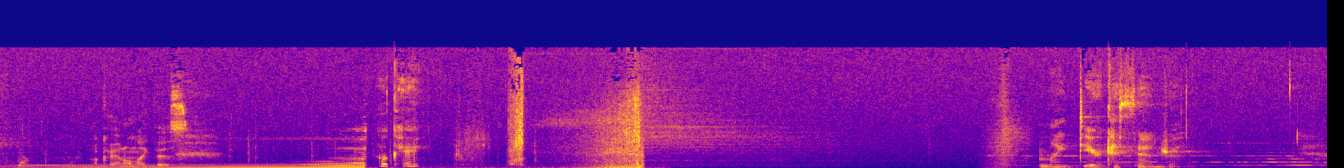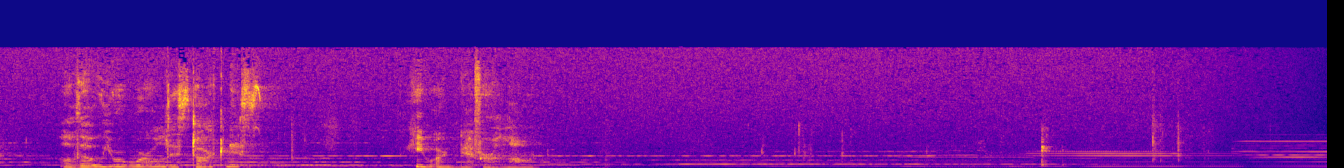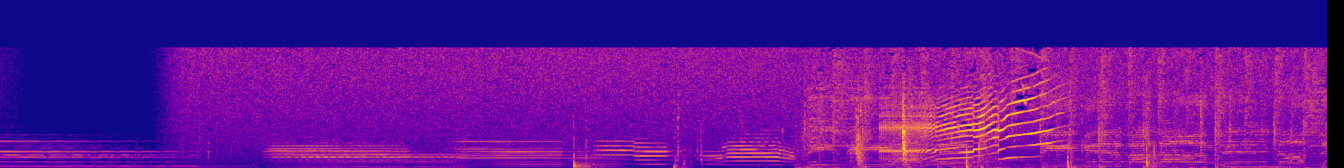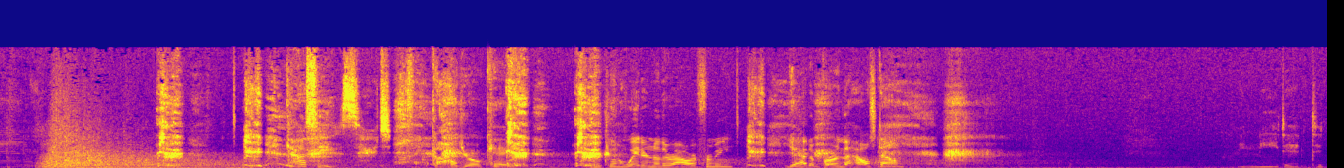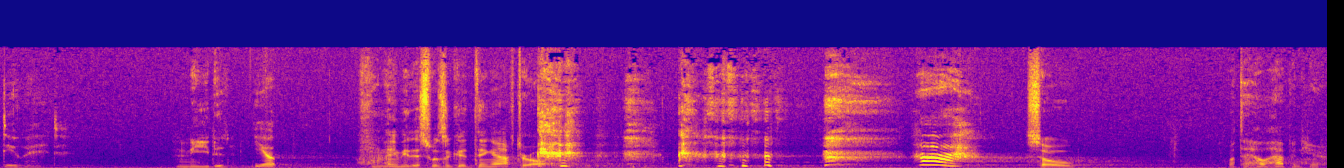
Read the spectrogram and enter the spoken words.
Okay, I don't like this. Okay. My dear Cassandra, although your world is darkness, you are never alone. Thank God you're okay. You couldn't wait another hour for me? You had to burn the house down? I needed to do it. Needed? Yep. Maybe this was a good thing after all. so, what the hell happened here?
